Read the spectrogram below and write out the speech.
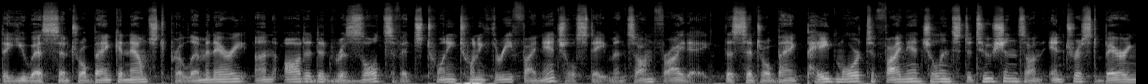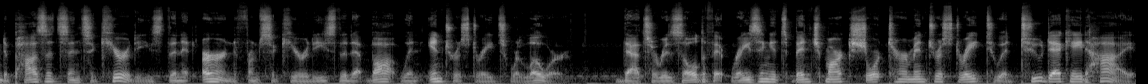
The U.S. Central Bank announced preliminary, unaudited results of its 2023 financial statements on Friday. The central bank paid more to financial institutions on interest bearing deposits and securities than it earned from securities that it bought when interest rates were lower. That's a result of it raising its benchmark short term interest rate to a two decade high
